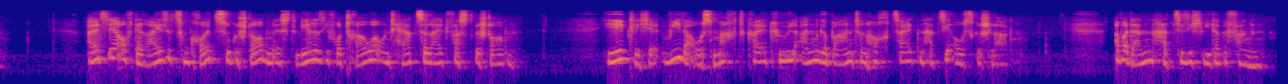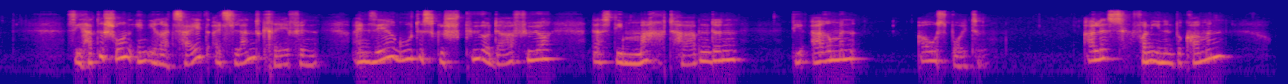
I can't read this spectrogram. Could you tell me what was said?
Als er auf der Reise zum Kreuzzug gestorben ist, wäre sie vor Trauer und Herzeleid fast gestorben. Jegliche wieder aus Machtkalkül angebahnten Hochzeiten hat sie ausgeschlagen. Aber dann hat sie sich wieder gefangen. Sie hatte schon in ihrer Zeit als Landgräfin ein sehr gutes Gespür dafür, dass die Machthabenden die Armen ausbeuten, alles von ihnen bekommen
